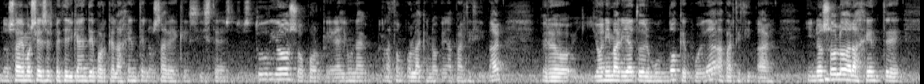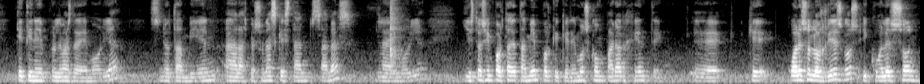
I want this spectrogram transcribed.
no sabemos si es específicamente porque la gente no sabe que existen estos estudios o porque hay una razón por la que no quiera participar, pero yo animaría a todo el mundo que pueda a participar y no solo a la gente que tiene problemas de memoria, sino también a las personas que están sanas de la memoria Y esto es importante también porque queremos comparar gente, eh, cuáles son los riesgos y cuáles son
